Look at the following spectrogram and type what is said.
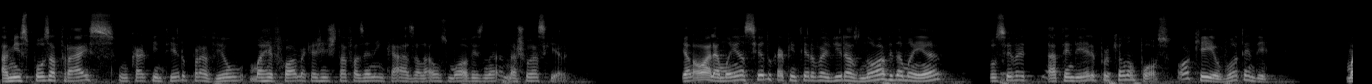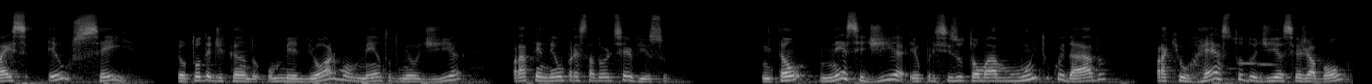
a, minha esposa traz um carpinteiro para ver um, uma reforma que a gente está fazendo em casa, lá uns móveis na, na churrasqueira. E ela, olha, amanhã cedo o carpinteiro vai vir às 9 da manhã, você vai atender ele porque eu não posso. Ok, eu vou atender. Mas eu sei eu estou dedicando o melhor momento do meu dia para atender um prestador de serviço. Então, nesse dia, eu preciso tomar muito cuidado para que o resto do dia seja bom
